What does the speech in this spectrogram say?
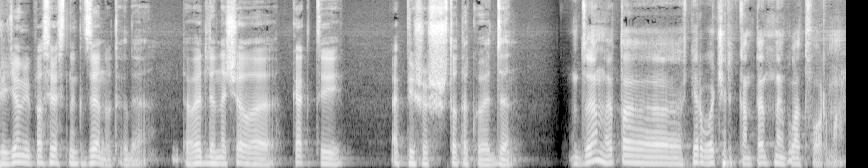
Перейдем непосредственно к Дзену тогда. Давай для начала, как ты опишешь, что такое Дзен? Дзен – это в первую очередь контентная платформа.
